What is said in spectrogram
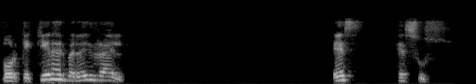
Porque ¿quién es el verdadero Israel? Es Jesús.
